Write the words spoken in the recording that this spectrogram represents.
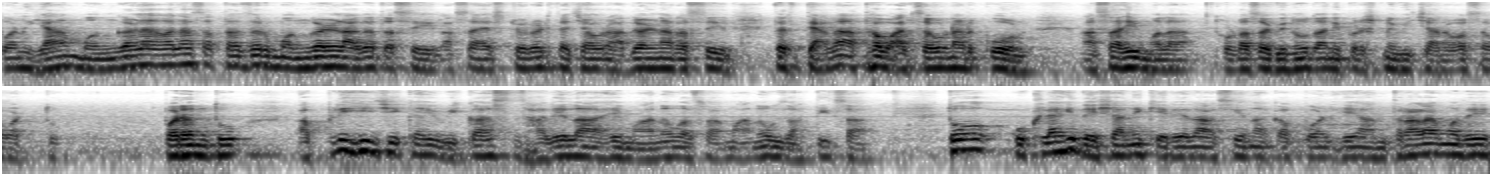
पण ह्या मंगळालाच आता जर मंगळ लागत असेल असा ॲस्टेरॉइड त्याच्यावर आदळणार असेल तर त्याला आता वाचवणार कोण? असाही मला थोडासा विनोदाने प्रश्न विचारावासा वाटतो. परंतु आपली ही जी काही विकास झालेला आहे मानवाचा मानवजातीचा तो कुठल्याही देशाने केलेला असे नका पण हे अंतराळामध्ये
